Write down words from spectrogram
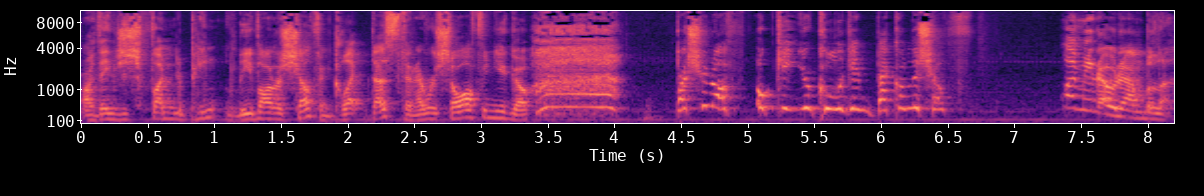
Are they just fun to paint, and leave on a shelf, and collect dust? And every so often you go, brush it off. Okay, you're cool again. Back on the shelf. Let me know down below.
